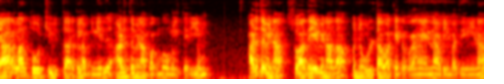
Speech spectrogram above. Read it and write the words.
யாரெல்லாம் தோற்றி விற்றார்கள் அப்படிங்கிறது அடுத்த வினா பார்க்கும்போது உங்களுக்கு தெரியும். அடுத்த வினா ஸோ அதே வினா தான் கொஞ்சம் உல்ட்டாவாக கேட்டிருக்கிறாங்க. என்ன அப்படின்னு பார்த்தீங்கன்னா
